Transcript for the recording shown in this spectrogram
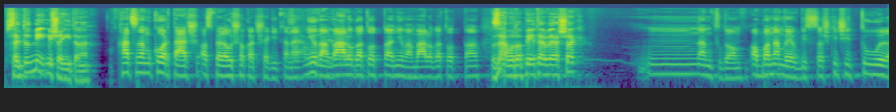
Szerinted mi, mi segítene? Hát szerintem kortárs az például sokat segítene. Závoda nyilván válogatottan, nyilván válogatottan. Závoda Péter versek? Mm, nem tudom, abban nem vagyok biztos. Kicsit túl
